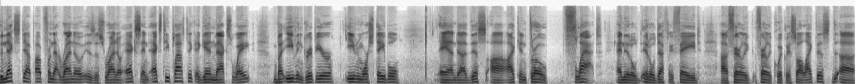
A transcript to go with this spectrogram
The next step up from that Rhyno is this RhynoX and XT plastic. Again, max weight, but even grippier, even more stable. And uh, this uh, I can throw flat and it'll it'll definitely fade uh, fairly fairly quickly. So I like this. Uh,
